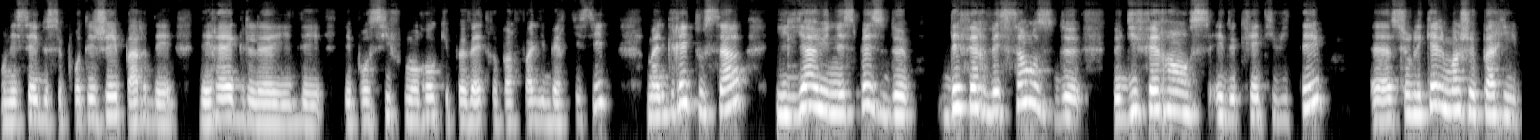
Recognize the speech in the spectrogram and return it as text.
on essaye de se protéger par des, règles et des, des poncifs moraux qui peuvent être parfois liberticides. Malgré tout ça, il y a une espèce de d'effervescence, de, de différence et de créativité sur lesquels moi je parie.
